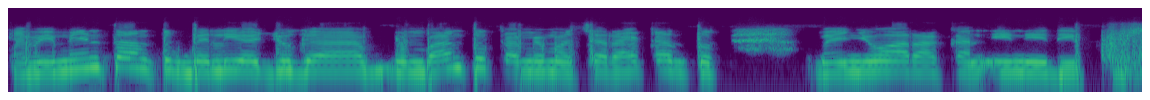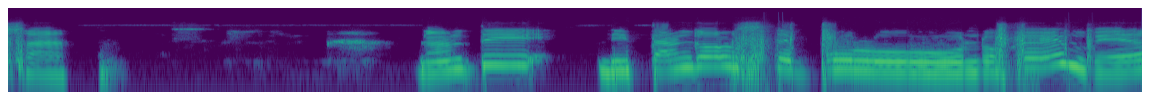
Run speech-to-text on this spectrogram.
Kami minta untuk beliau juga membantu kami masyarakat untuk menyuarakan ini di pusat. Nanti di tanggal 10 November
